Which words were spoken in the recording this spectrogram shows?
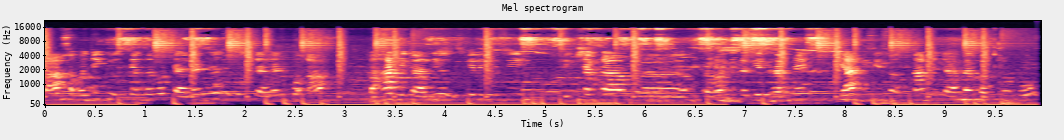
तो आप समझिए कि उसके अंदर वो टैलेंट है तो उस टैलेंट को आप बाहर निकालिए, उसके लिए किसी शिक्षक का प्रबंध करिए घर में या किसी संस्था में जाकर बच्चों को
